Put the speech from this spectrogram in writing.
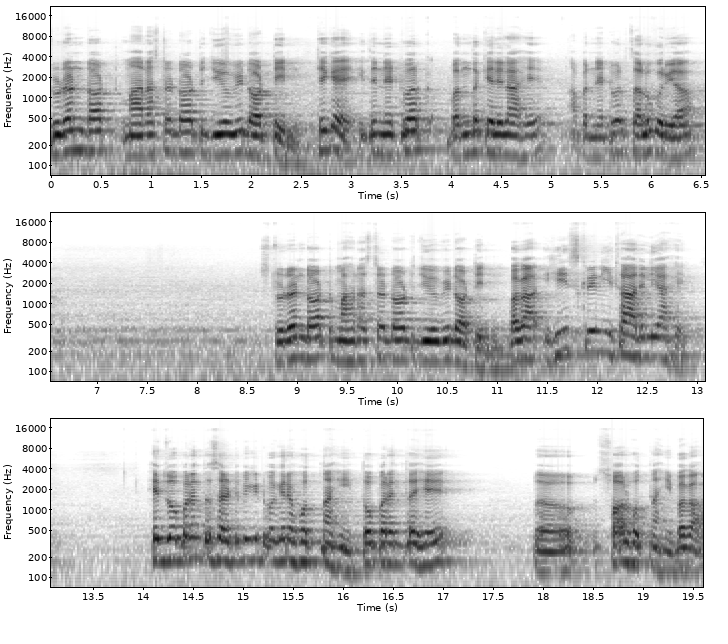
Student dot Maharashtra dot G O V dot in ठीक आहे? इथे नेटवर्क बंद केलेलं आहे. आपण नेटवर्क चालू करूया. Student dot Maharashtra dot G O V dot in बघा ही स्क्रीन इथं आलेली आहे. हे जोपर्यंत सर्टिफिकेट वगैरे होत नाही तोपर्यंत हे सॉल्व होत नाही. बघा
